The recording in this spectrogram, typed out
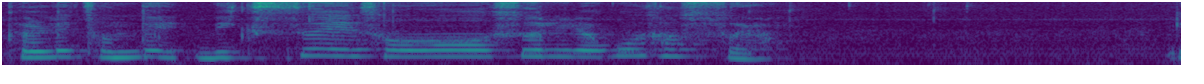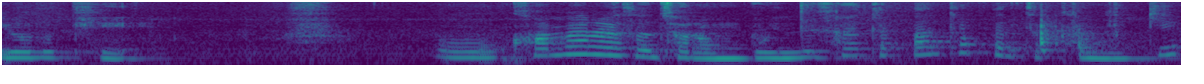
글리터인데 믹스해서 쓰려고 샀어요. 요렇게 어, 카메라에선 잘 안 보이는데 살짝 반짝반짝한 느낌?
